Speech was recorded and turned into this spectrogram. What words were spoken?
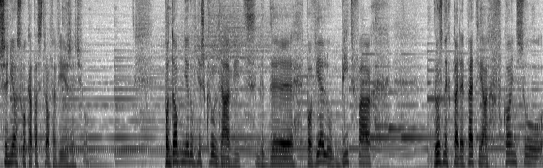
przyniosło katastrofę w jej życiu. Podobnie również król Dawid, gdy po wielu bitwach, różnych perypetiach w końcu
